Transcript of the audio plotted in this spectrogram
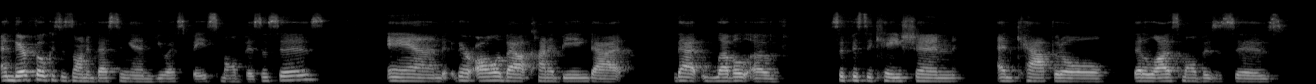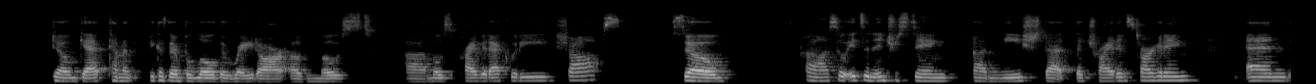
And their focus is on investing in US based small businesses. And they're all about kind of being that that level of sophistication and capital that a lot of small businesses don't get kind of because they're below the radar of most uh, most private equity shops. So Uh, so it's an interesting uh, niche that the Trident's targeting. And,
